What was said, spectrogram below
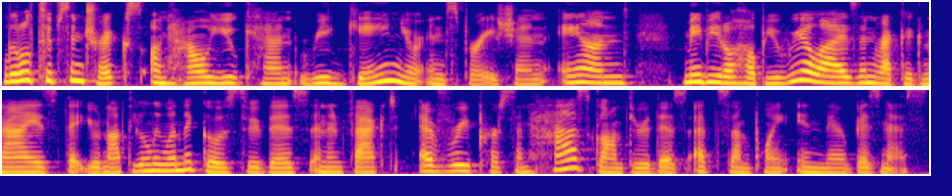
little tips and tricks on how you can regain your inspiration. And maybe it'll help you realize and recognize that you're not the only one that goes through this. And in fact, every person has gone through this at some point in their business.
